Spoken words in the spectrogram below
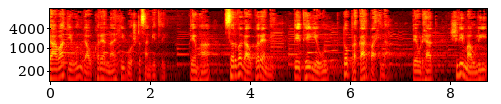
गावात येऊन गावकऱ्यांना ही गोष्ट सांगितली. तेव्हा सर्व गावकऱ्यांनी तेथे येऊन तो प्रकार पाहिला. तेवढ्यात श्री माऊली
